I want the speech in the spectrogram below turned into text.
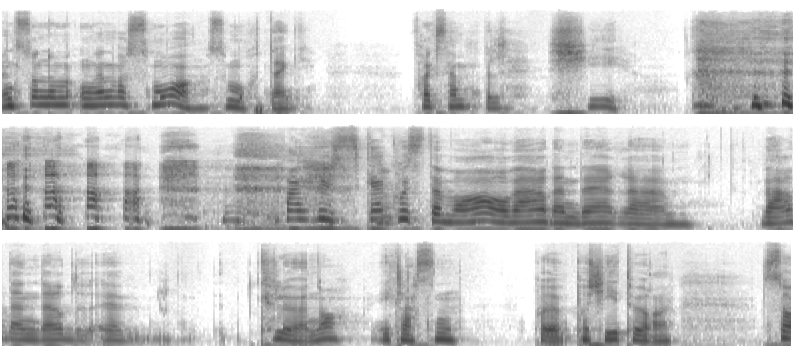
Men så når ungene var små, så måtte jeg. F.eks. ski. for jeg husker hvordan det var å være den der, uh, være den der uh, kløna i klassen på, på skiturer. Så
